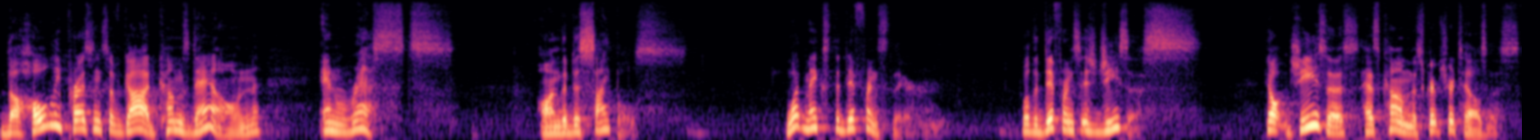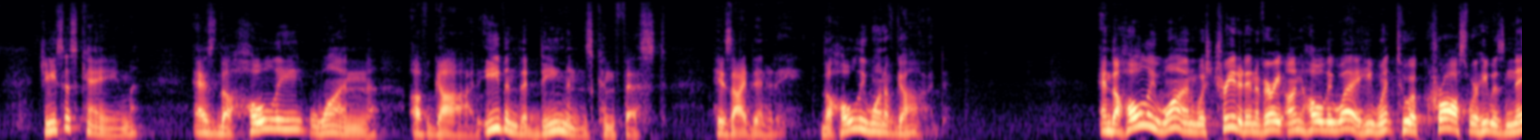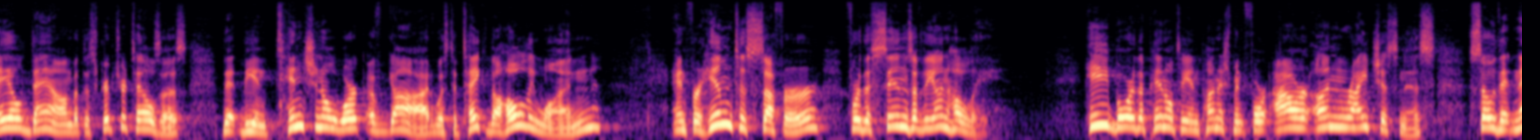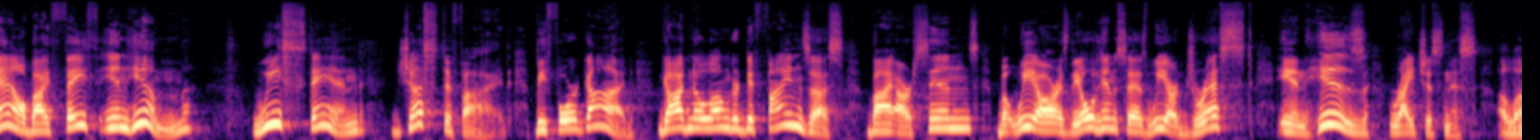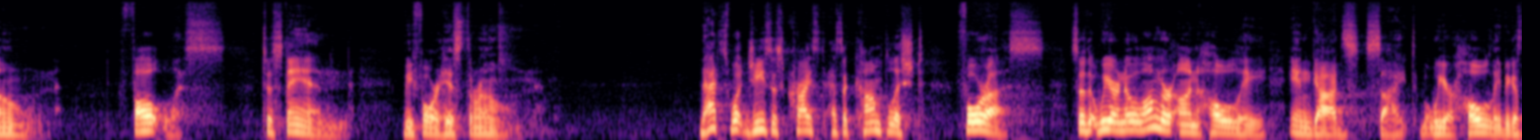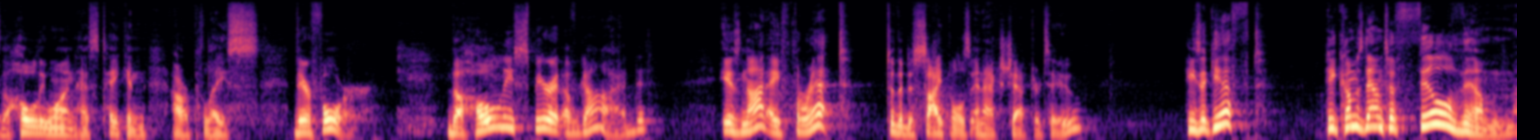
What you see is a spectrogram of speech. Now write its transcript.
the holy presence of God comes down and rests on the disciples. What makes the difference there? Well, the difference is Jesus. You know, Jesus has come, the scripture tells us. Jesus came as the Holy One of God. Even the demons confessed his identity the Holy One of God. And the Holy One was treated in a very unholy way. He went to a cross where he was nailed down, but the scripture tells us that the intentional work of God was to take the Holy One and for him to suffer for the sins of the unholy. He bore the penalty and punishment for our unrighteousness, so that now, by faith in him, we stand justified before God. God no longer defines us by our sins, but we are, as the old hymn says, we are dressed in His righteousness alone, faultless to stand before His throne. That's what Jesus Christ has accomplished for us, so that we are no longer unholy in God's sight, but we are holy because the Holy One has taken our place. Therefore, the Holy Spirit of God is not a threat to the disciples in Acts chapter 2. He's a gift. He comes down to fill them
